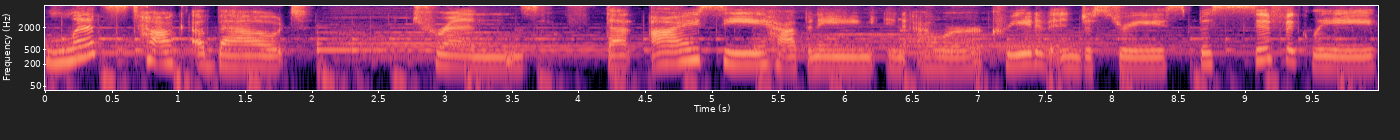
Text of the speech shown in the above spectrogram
Let's talk about trends that I see happening in our creative industry, specifically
